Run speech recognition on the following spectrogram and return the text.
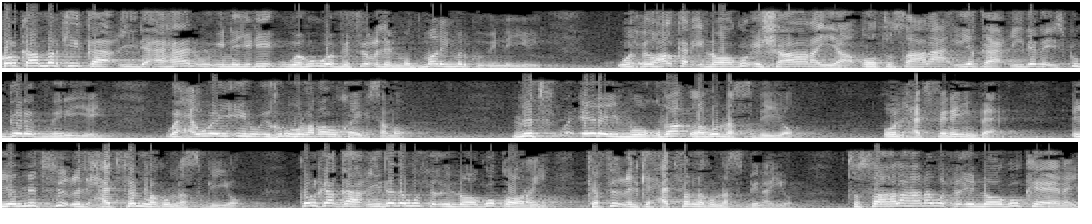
Kolkaa markii qaaciide ahaan uu ina yidhi wahuwa bificlin mudmarin markuu ina yidhi wuxuu halkan inoogu ishaarayaa oo tusaalaha iyo qaaciidada isku garab mariyey waxa weeye inuu iqruhu laba u qaybsamo. Mid erey muuqda lagu nasbiyo oon xadfanaynba iyo mid ficil xadfan lagu nasbiyo. Kolka qaacidada wuxuu inoogu qoray ka ficilka xadfan lagu nasbinayo tusaalahana wuxuu inoogu keenay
